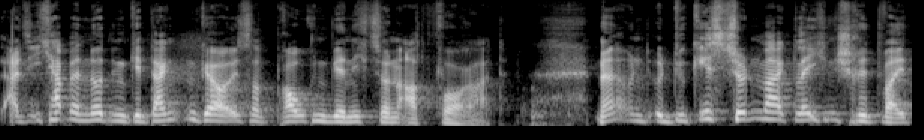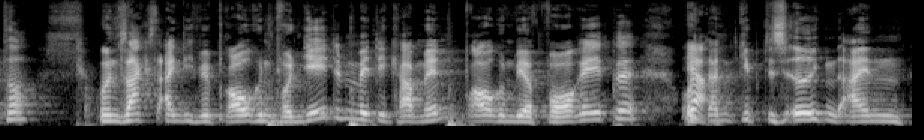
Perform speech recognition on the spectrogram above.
also ich habe ja nur den Gedanken geäußert, brauchen wir nicht so eine Art Vorrat. Na, und, und du gehst schon mal gleich einen Schritt weiter und sagst eigentlich, wir brauchen von jedem Medikament brauchen wir Vorräte und Ja. dann gibt es irgendeinen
